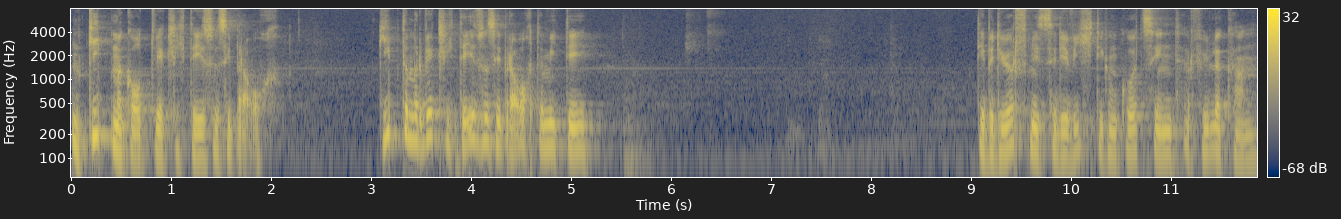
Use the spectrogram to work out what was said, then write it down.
Und gibt mir Gott wirklich das, was ich brauche? Gibt er mir wirklich das, was ich brauche, damit ich die Bedürfnisse, die wichtig und gut sind, erfüllen kann?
